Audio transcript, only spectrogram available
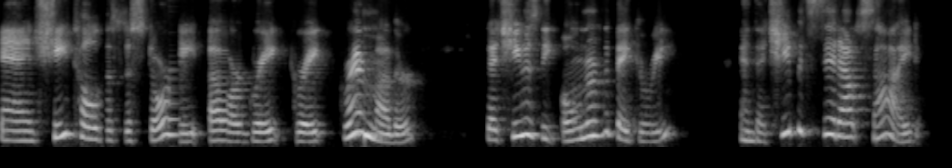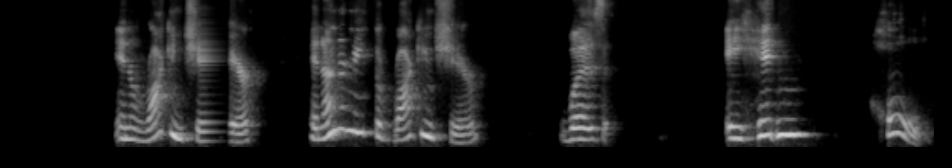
And she told us the story of our great great grandmother that she was the owner of the bakery and that she would sit outside in a rocking chair. And underneath the rocking chair was a hidden hole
